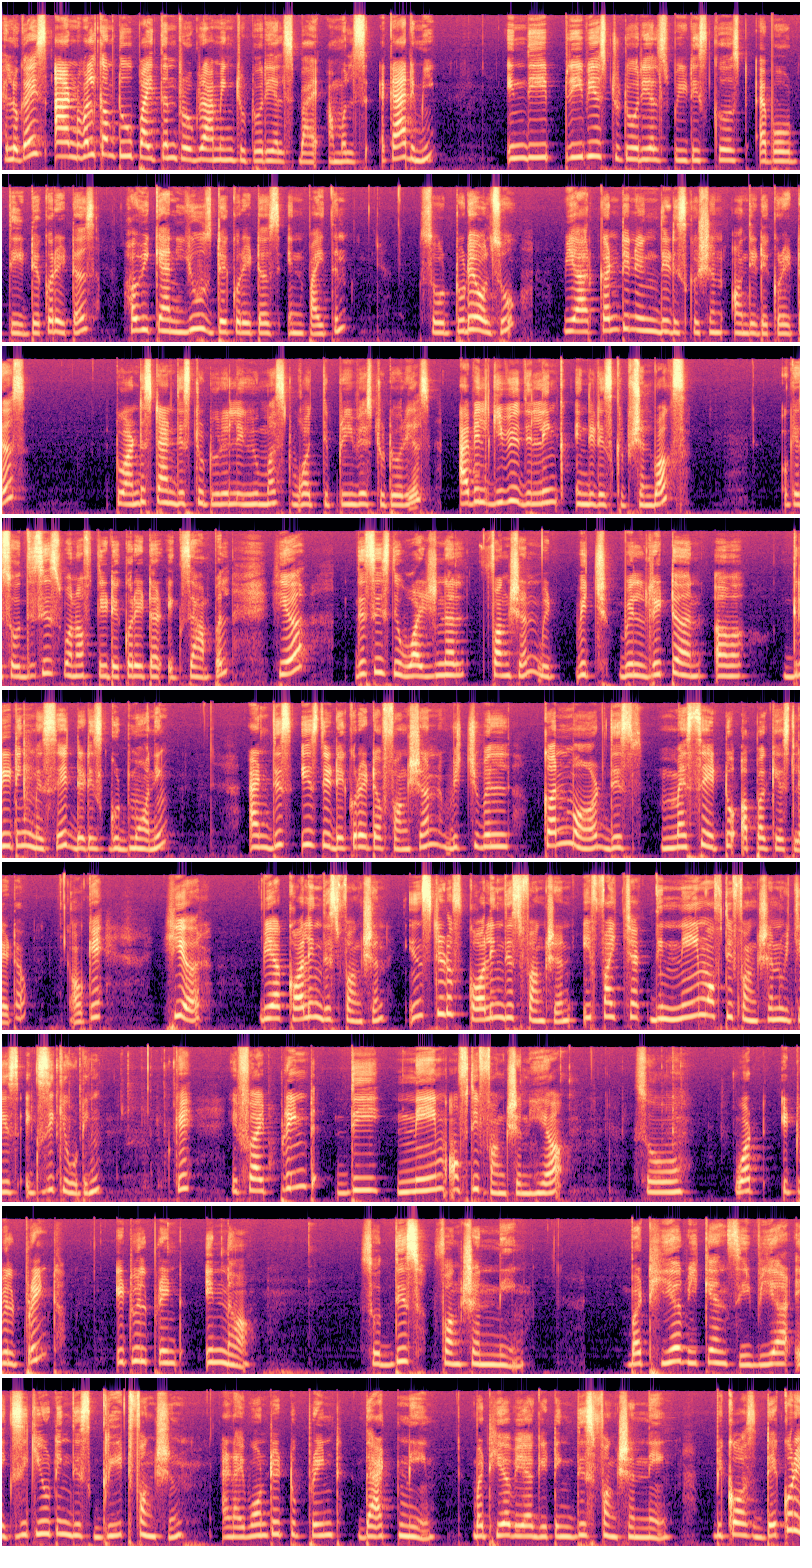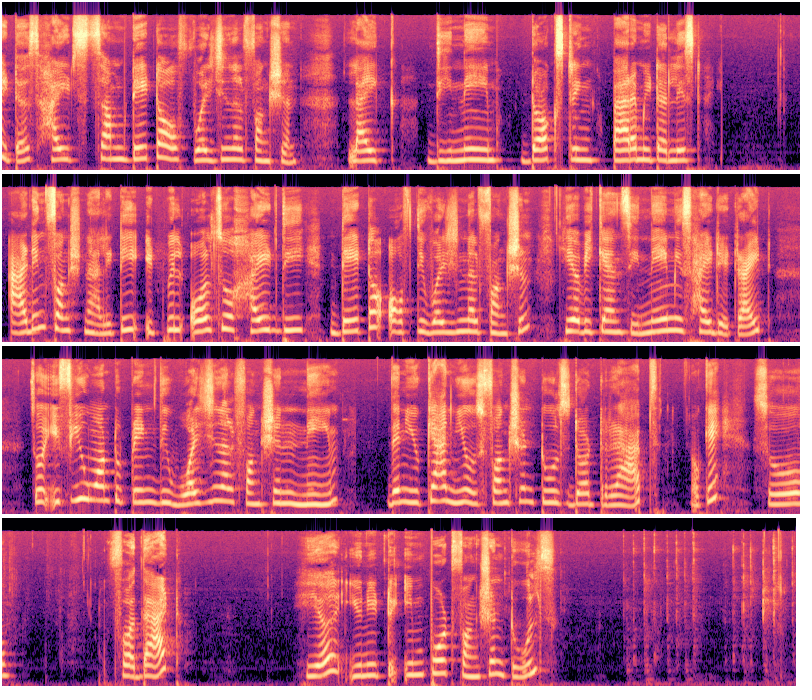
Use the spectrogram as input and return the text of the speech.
Hello guys and welcome to Python programming tutorials by Amul's Academy. In the previous tutorials we discussed about the decorators, how we can use decorators in Python. So today also we are continuing the discussion on the decorators. To understand this tutorial you must watch the previous tutorials. I will give you the link in the description box. Okay so this is one of the decorator example. Here this is the original function with, which will return a greeting message that is good morning. And this is the decorator function which will convert this message to uppercase letter. Okay? Here we are calling this function. Instead of calling this function if i check the name of the function which is executing okay if i print the name of the function here so what it will print? It will print inner so this function name. But here we can see we are executing this greet function and I wanted to print that name. But here we are getting this function name. Because decorators hide some data of original function like the name docstring parameter list. Adding functionality it will also hide the data of the original function. Here we can see name is hidden right so if you want to print the original function name then you can use function tools dot wraps okay? So for that here you need to import function tools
